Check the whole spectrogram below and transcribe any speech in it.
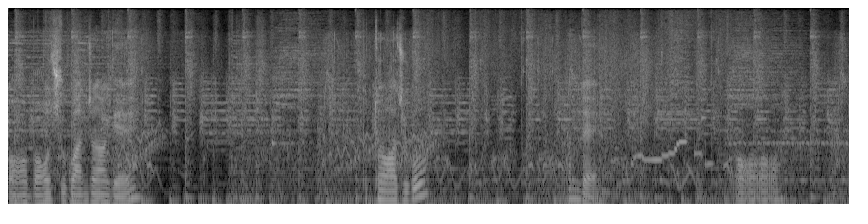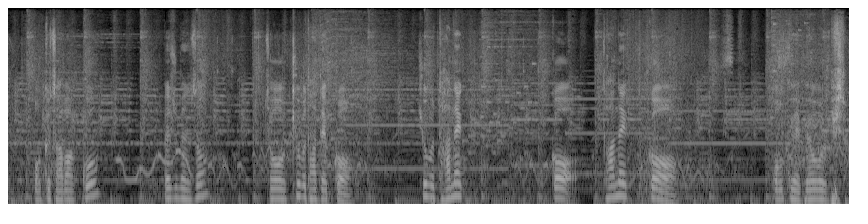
어 먹어주고 안전하게 붙어가지고 한대. 어어어 어깨 잡았고 빼주면서 저거 큐브 다 내꺼 큐브 다 내꺼 다 내꺼 오케이 벽을 밀어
